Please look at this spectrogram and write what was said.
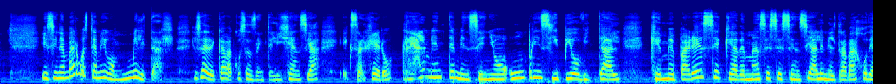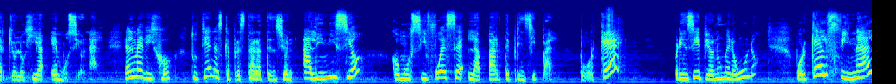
Y sin embargo, este amigo militar, él se dedicaba a cosas de inteligencia extranjero, realmente me enseñó un principio vital que me parece que además es esencial en el trabajo de arqueología emocional. Él me dijo, tú tienes que prestar atención al inicio como si fuese la parte principal. ¿Por qué? Principio número uno, porque el final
